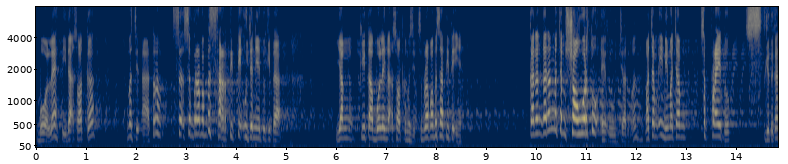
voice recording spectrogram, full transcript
boleh tidak sholat ke masjid. Nah, terus se seberapa besar titik hujannya itu kita yang kita boleh nggak sholat ke masjid? Seberapa besar titiknya? Kadang-kadang macam shower tuh, eh hujan, macam ini, macam spray tuh, gitu kan,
